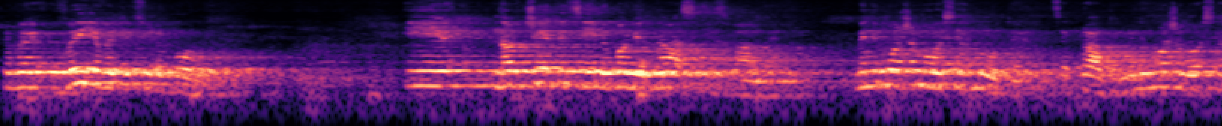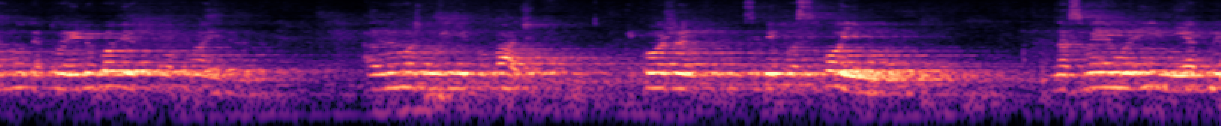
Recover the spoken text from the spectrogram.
щоб виявити цю любов і навчити цієї любові нас із вами. Ми не можемо осягнути, це правда, ми не можемо осягнути тої любові, яку Бог має до нас. Але ми можемо її побачити. І кожен собі по-своєму, на своєму рівні, як ми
